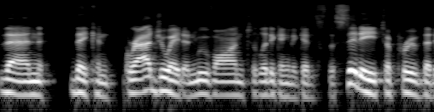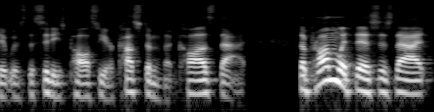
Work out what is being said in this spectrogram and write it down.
then they can graduate and move on to litigating against the city to prove that it was the city's policy or custom that caused that. The problem with this is that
